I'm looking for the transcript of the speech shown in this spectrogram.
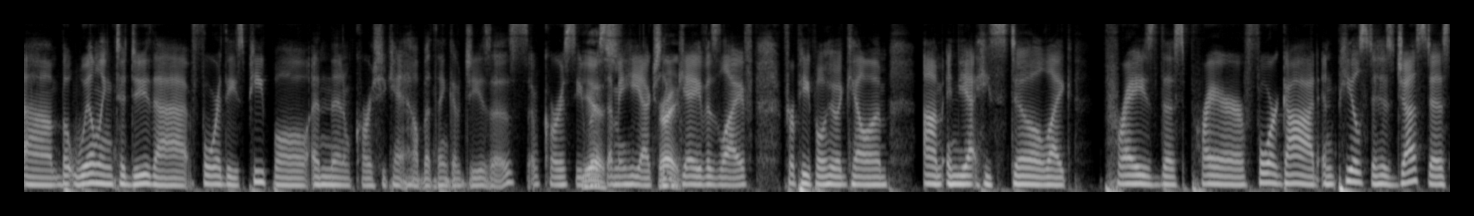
um, but willing to do that for these people. And then of course you can't help but think of jesus. Of course he Yes, was i mean he actually right. gave his life for people who would kill him. Um, and yet he still like prays this prayer for god and appeals to his justice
